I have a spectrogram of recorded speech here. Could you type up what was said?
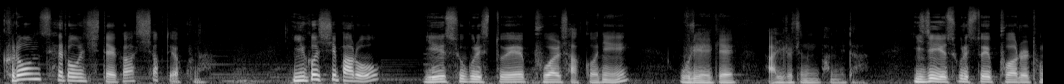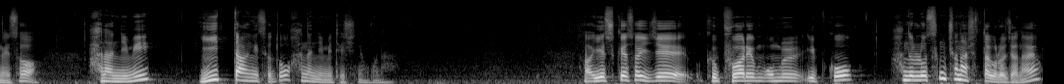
그런 새로운 시대가 시작되었구나. 이것이 바로 예수 그리스도의 부활 사건이 우리에게 알려주는 바입니다. 이제 예수 그리스도의 부활을 통해서 하나님이 이 땅에서도 하나님이 되시는구나. 아, 예수께서 이제 그 부활의 몸을 입고 하늘로 승천하셨다 그러잖아요.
